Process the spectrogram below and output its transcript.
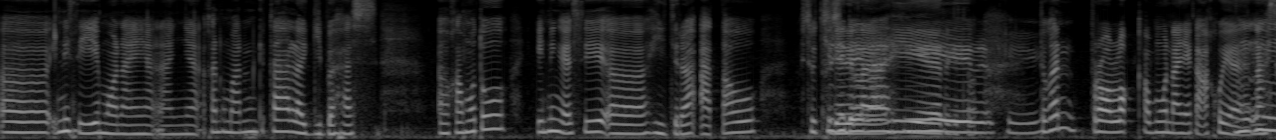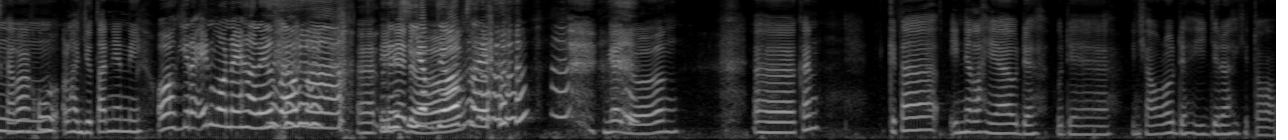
Eh ini sih mau nanya-nanya kan kemarin kita lagi bahas eh, kamu tuh ini gak sih eh, hijrah atau suci, dari, lahir, gitu. Oke. Itu kan prolog kamu nanya ke aku ya. Nah, sekarang aku lanjutannya nih. Oh kirain mau nanya hal yang sama. Eh, Udah siap dong. jawab saya. Enggak dong. Eh kan kita inilah ya udah udah insya Allah udah hijrah gitu.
